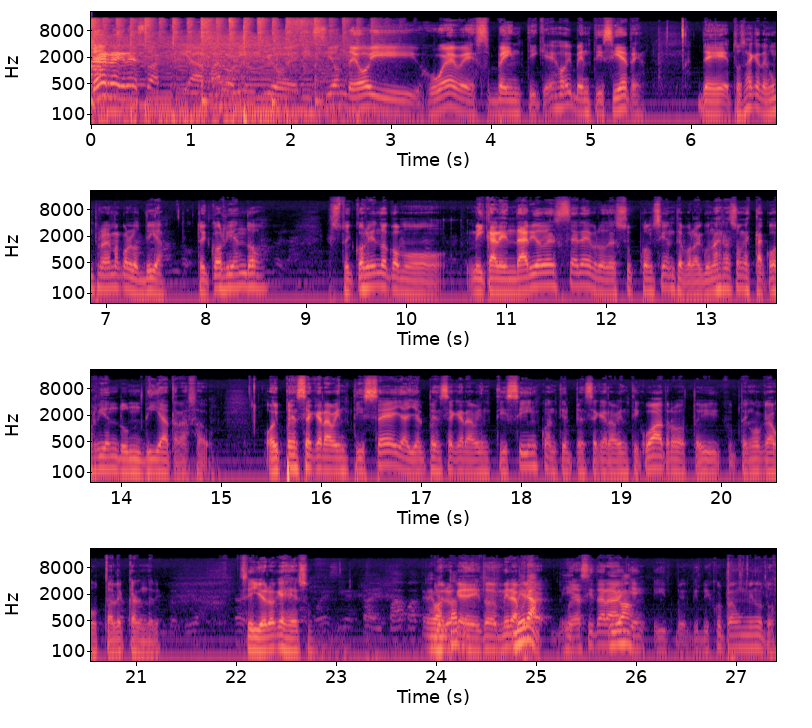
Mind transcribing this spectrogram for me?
de regreso aquí a Palo Limpio, edición de hoy, jueves 20, ¿qué es hoy? 27. De, tú sabes que tengo un problema con los días. Estoy corriendo, estoy corriendo como mi calendario del cerebro, del subconsciente, por alguna razón está corriendo un día atrasado. Hoy pensé que era 26, ayer pensé que era 25, antes pensé que era 24. Estoy, tengo que ajustar el calendario. Sí, yo creo que es eso mira, voy, a, citar a alguien, y, disculpa un minuto.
